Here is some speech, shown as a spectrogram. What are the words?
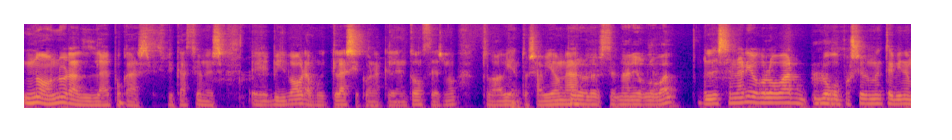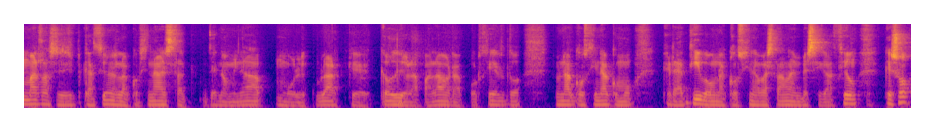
no, no era la época de las especificaciones. Eh, Bilbao era muy clásico en aquel entonces, ¿no? Todavía, entonces había una... ¿Pero el escenario global? El escenario global, luego posiblemente vienen más las especificaciones, la cocina esta denominada molecular, que, odio la palabra, por cierto, una cocina como creativa, una cocina basada en la investigación, que eso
